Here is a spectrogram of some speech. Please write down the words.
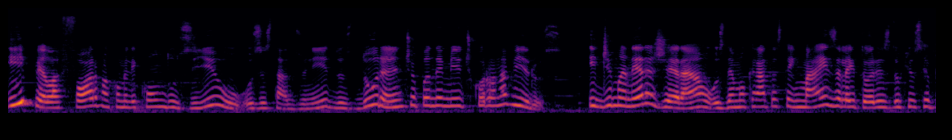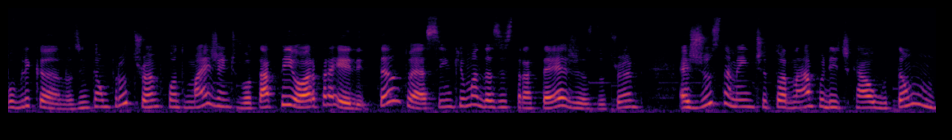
e pela forma como ele conduziu os Estados Unidos durante a pandemia de coronavírus. E de maneira geral, os democratas têm mais eleitores do que os republicanos. Então, para o Trump, quanto mais gente votar, pior para ele. Tanto é assim que uma das estratégias do Trump é justamente tornar a política algo tão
